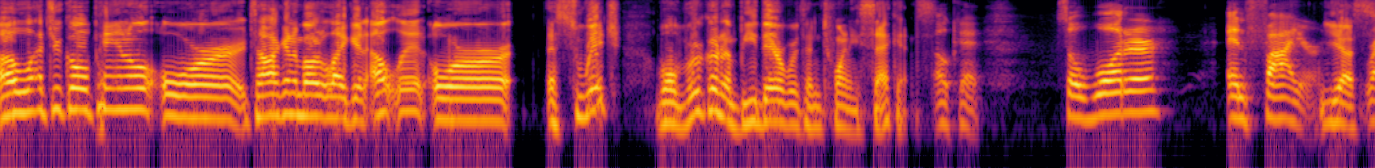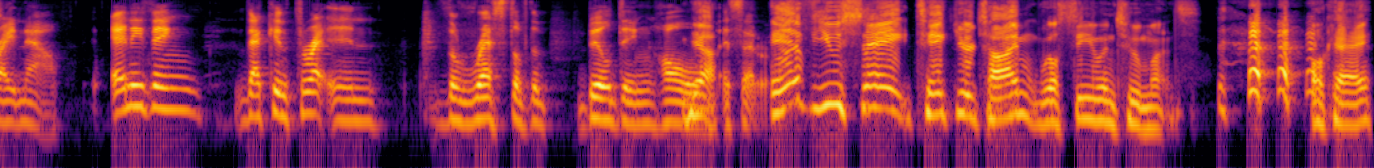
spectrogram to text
a electrical panel or talking about like an outlet or a switch, well, we're going to be there within 20 seconds. Okay. So water and fire. Yes. Right now. Anything that can threaten the rest of the building, home, Yeah. etc. If you say take your time, we'll see you in two months. okay.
